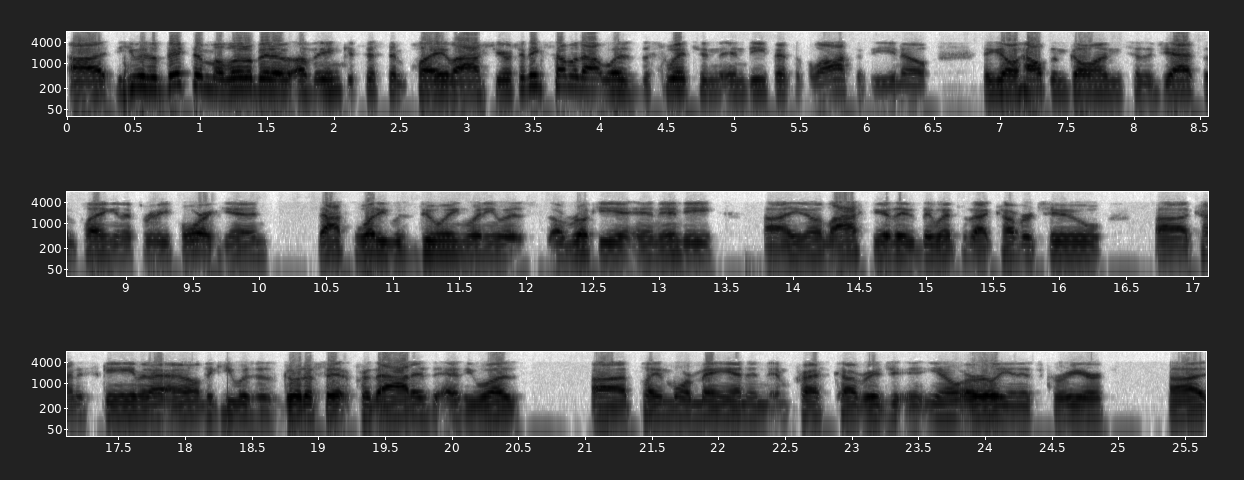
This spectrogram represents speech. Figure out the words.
uh, he was a victim a little bit of, of inconsistent play last year, which I think some of that was the switch in, in defensive philosophy. You know, think it'll help him going to the Jets and playing in a three-four again. That's what he was doing when he was a rookie in Indy. Uh, you know, last year they they went to that cover two uh, kind of scheme, and I, I don't think he was as good a fit for that as as he was uh, playing more man and, and press coverage. You know, early in his career, uh,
